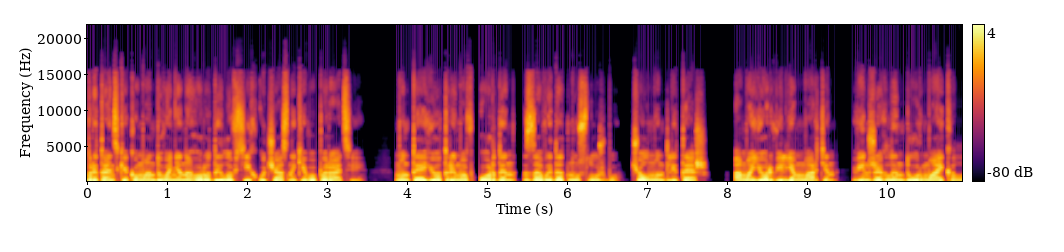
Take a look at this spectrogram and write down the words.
Британське командування нагородило всіх учасників операції. Монтегі отримав орден за видатну службу, Чолмондлі теж. А майор Вільям Мартін, він же Глендур Майкл,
